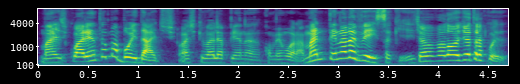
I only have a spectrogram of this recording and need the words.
Mas 40 é uma boa idade. Eu acho que vale a pena comemorar. Mas não tem nada a ver isso aqui. A gente já vai falar de outra coisa.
